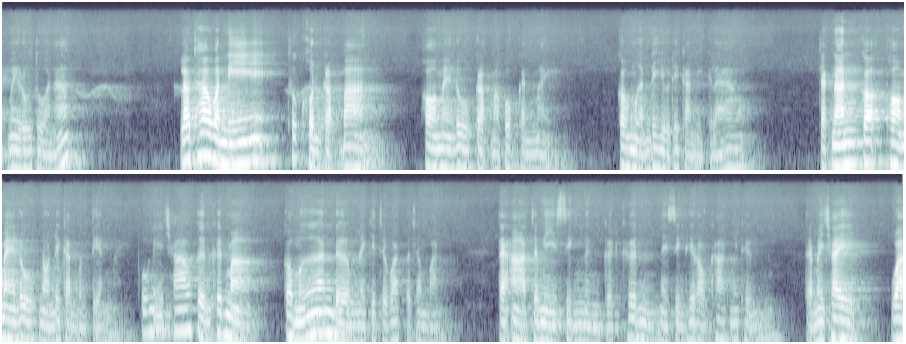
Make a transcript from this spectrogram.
บไม่รู้ตัวนะ แล้วถ้าวันนี้ทุกคนกลับบ้าน พ่อแม่ลูกกลับมาพบกันใหม่ ก็เหมือนได้อยู่ด้วยกันอีกแล้ว จากนั้นก็พ่อแม่ลูกนอนด้วยกันบนเตียงใหม่พรุ่งนี้เช้าตื่นขึ้นมาก็เหมือนเดิมในกิจวัตรประจำวัน แต่อาจจะมีสิ่งหนึ่งเกิดขึ้นในสิ่งที่เราคาดไม่ถึง แต่ไม่ใช่ว่า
